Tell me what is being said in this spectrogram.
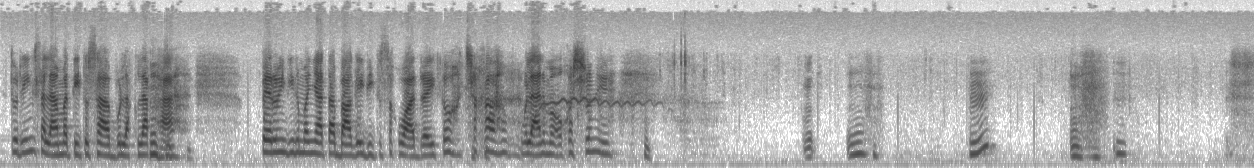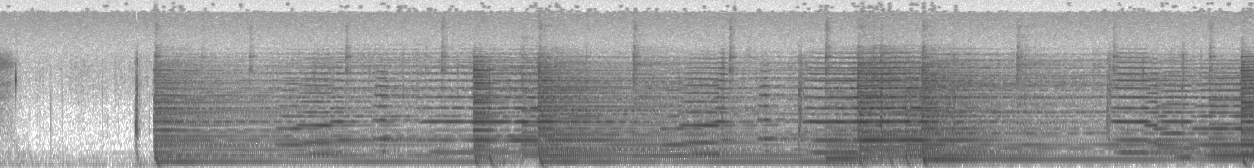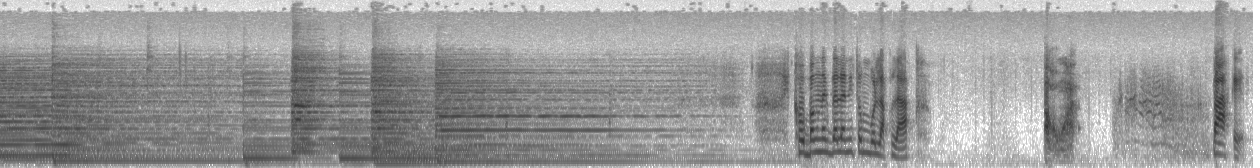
Turing, salamat dito sa Bulaklak, ha? Pero hindi naman yata bagay dito sa kwadra ito. Tsaka, wala namang okasyon, eh. Hmm? Ikaw bang nagdala nitong bulaklak? Ako nga. Bakit?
